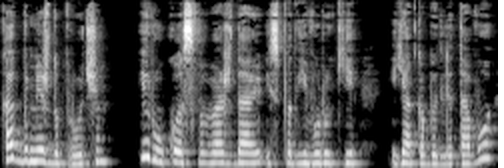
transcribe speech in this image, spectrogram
Как бы, между прочим, и руку освобождаю из-под его руки, якобы для того,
